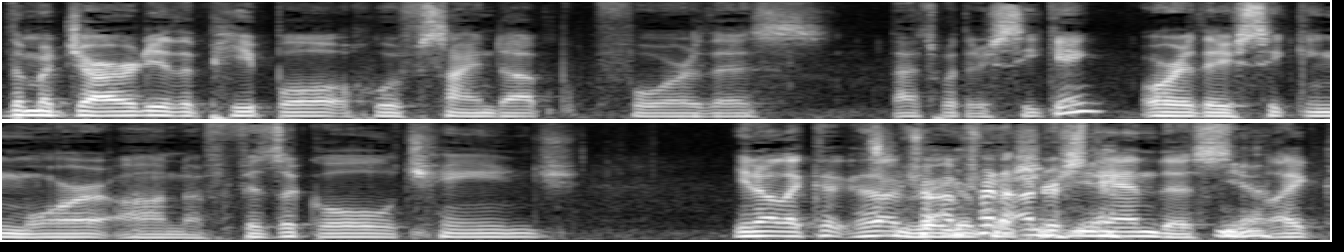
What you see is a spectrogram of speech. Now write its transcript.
the majority of the people who have signed up for this? That's what they're seeking, or are they seeking more on a physical change? You know, like I'm, I'm, trying to understand yeah. this. Yeah. Like,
